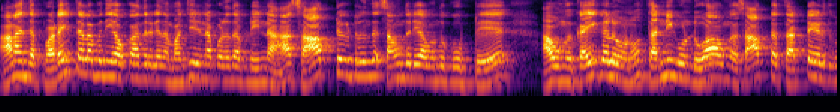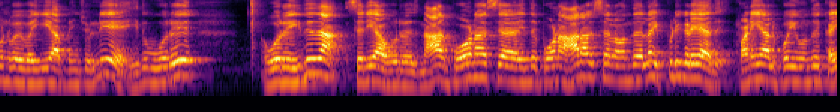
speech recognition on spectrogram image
ஆனால் இந்த படைத்தளபதியாக உட்காந்துருக்க இந்த மஞ்சள் என்ன பண்ணுது அப்படின்னா சாப்பிட்டுக்கிட்டு இருந்த சௌந்தர்யா வந்து கூப்பிட்டு அவங்க கை கழுவணும் தண்ணி கொண்டு வா அவங்க சாப்பிட்ட தட்டை எடுத்து கொண்டு போய் வை அப்படின்னு சொல்லி இது ஒரு ஒரு இதுதான். சரியா? ஒரு நான் போன ச இது போன ஆராய்ச்சியில் வந்ததெல்லாம் இப்படி கிடையாது. பணியால் போய் வந்து கை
